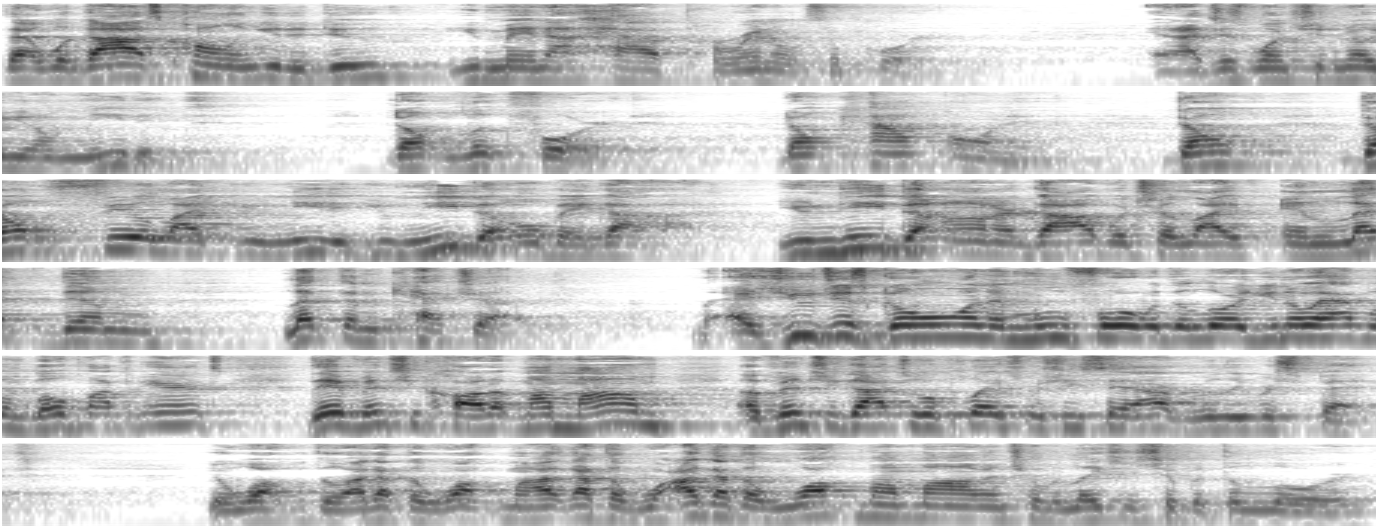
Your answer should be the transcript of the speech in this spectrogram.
That what God's calling you to do, you may not have parental support. And I just want you to know you don't need it. Don't look for it. Don't count on it. Don't, don't feel like you need it. You need to obey God. You need to honor God with your life and let them let them catch up. As you just go on and move forward with the Lord, you know what happened? Both my parents, they eventually caught up. My mom eventually got to a place where she said, "I really respect your walk with the Lord. I got to walk my, I got to, I got to walk my mom into a relationship with the Lord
